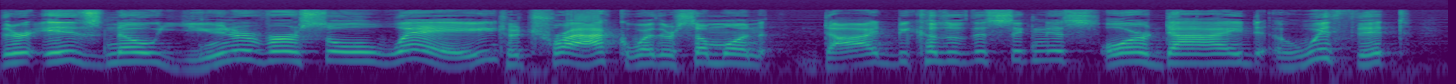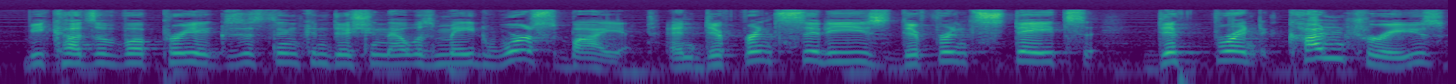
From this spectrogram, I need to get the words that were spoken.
there is no universal way to track whether someone died because of this sickness or died with it because of a pre existing condition that was made worse by it. And different cities, different states, different countries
